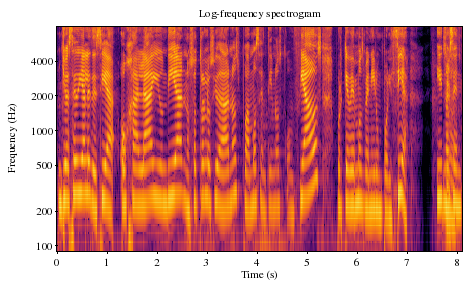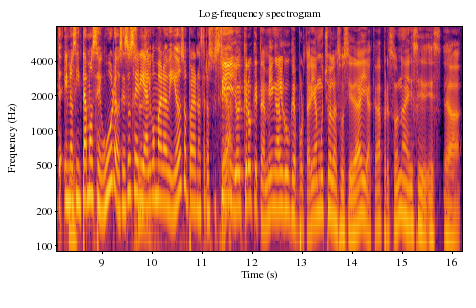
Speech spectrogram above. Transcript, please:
Yo ese día les decía, ojalá y un día nosotros los ciudadanos podamos sentirnos confiados porque vemos venir un policía. Y nos, y nos sintamos seguros. Eso sería algo maravilloso para nuestra sociedad. Sí, yo creo que también algo que aportaría mucho a la sociedad y a cada persona es, eh, es, ah,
